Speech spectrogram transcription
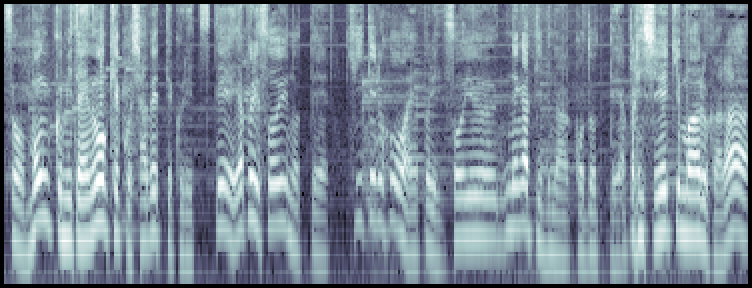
そう文句みたいのを結構喋ってくれててやっぱりそういうのって聞いてる方はやっぱりそういうネガティブなことってやっぱり刺激もあるから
